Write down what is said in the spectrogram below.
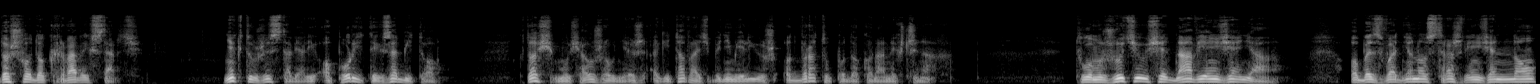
Doszło do krwawych starć. Niektórzy stawiali opór i tych zabito. Ktoś musiał żołnierzy agitować, by nie mieli już odwrotu po dokonanych czynach. Tłum rzucił się na więzienia. Obezwładniono straż więzienną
